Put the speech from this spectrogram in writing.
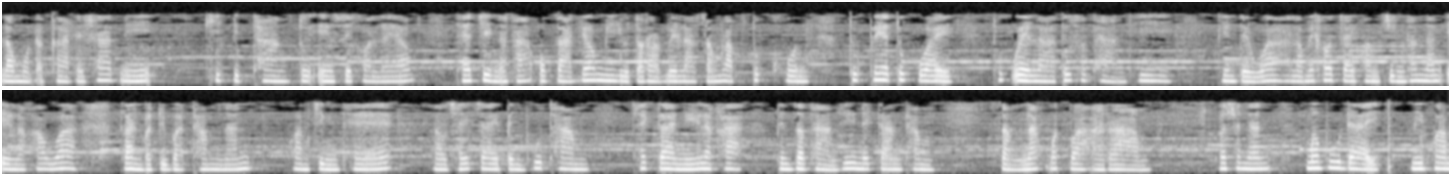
เราหมดอากาศในชาตินี้ คิดปิดทางตัวเองเสียก่อนแล้ว ท้จริงนะคะ โอกาสย่อมมีอยู่ตลอดเวลาสำหรับทุกคน ทุกเพศ ทุกวัย ทุกเวลาทุกสถานที่ เพียงแต่ว่าเราไม่เข้าใจความจริงเท่านั้นเองล่ะค่ะว่า การปฏิบัติธรรมนั้น ความจริงแท้ เราใช้ใจเป็นผู้ทำใช้กายนี้แหละค่ะ เป็นสถานที่ในการทำสำนักวัดวาอาราม เพราะฉะนั้นเมื่อผู้ใดมีความ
